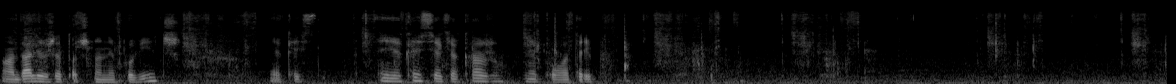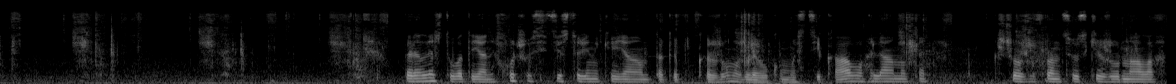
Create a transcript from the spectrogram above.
А далі вже точно не по Віч. Якесь, якесь, як я кажу, не потріб. Перелистувати я не хочу всі ці сторінки, я вам таки покажу, можливо, комусь цікаво глянути. Що ж у французьких журналах.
